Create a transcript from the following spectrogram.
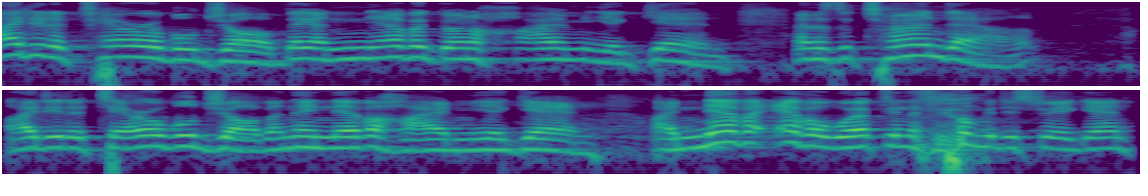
I did a terrible job. They are never going to hire me again. And as it turned out, I did a terrible job and they never hired me again. I never ever worked in the film industry again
